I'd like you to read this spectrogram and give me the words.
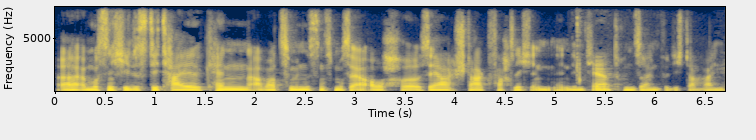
Äh, er muss nicht jedes Detail kennen, aber zumindestens muss er auch äh, sehr stark fachlich in, in dem Thema ja. drin sein, würde ich da rein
